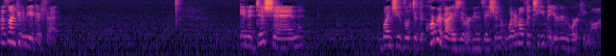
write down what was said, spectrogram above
that's not going to be a good fit. In addition, once you've looked at the corporate values of the organization, what about the team that you're going to be working on?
